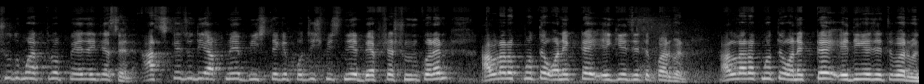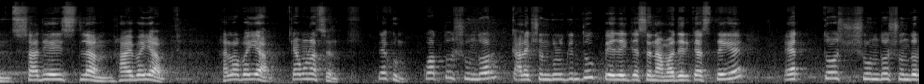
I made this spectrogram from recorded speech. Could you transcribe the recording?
শুধুমাত্র পেয়ে যাইতেছেন। আজকে যদি আপনি বিশ থেকে পঁচিশ পিস নিয়ে ব্যবসা শুরু করেন আল্লাহ রকমতে অনেকটাই এগিয়ে যেতে পারবেন। আল্লাহ রকমতে অনেকটাই এগিয়ে যেতে পারবেন। সাদিয়া ইসলাম, হাই ভাইয়া, হ্যালো ভাইয়া, কেমন আছেন? দেখুন, কত সুন্দর কালেকশনগুলো কিন্তু পেয়ে যাইতেছেন আমাদের কাছ থেকে। এত সুন্দর সুন্দর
